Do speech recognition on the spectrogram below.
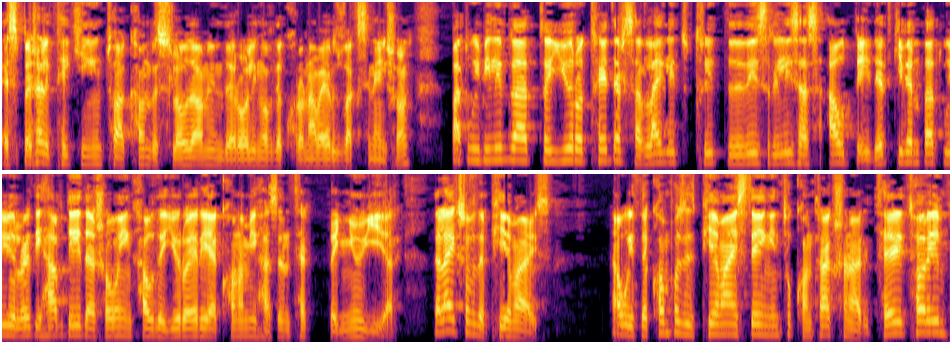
especially taking into account the slowdown in the rolling of the coronavirus vaccination, but we believe that euro traders are likely to treat this release as outdated, given that we already have data showing how the euro area economy has entered the new year, the likes of the PMIs. Now, with the composite PMI staying into contractionary territory,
